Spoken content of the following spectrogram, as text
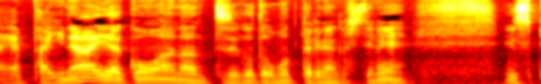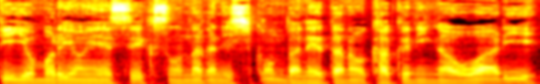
やっぱいいな、エアコンは、なんていうことを思ったりなんかしてね。SP404SX の中に仕込んだネタの確認が終わり、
